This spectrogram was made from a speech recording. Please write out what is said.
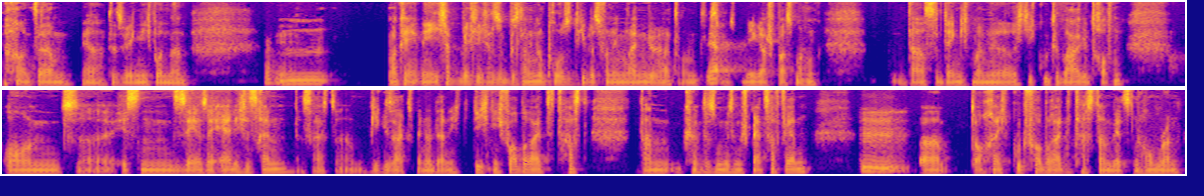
Und ähm, ja, deswegen nicht wundern. Okay, mm, okay nee, ich habe wirklich also bislang nur Positives von dem Rennen gehört und es ja. muss mega Spaß machen. Da hast du, denke ich mal, eine richtig gute Wahl getroffen und äh, ist ein sehr, sehr ehrliches Rennen. Das heißt, äh, wie gesagt, wenn du da nicht, dich nicht vorbereitet hast, dann könnte es ein bisschen schmerzhaft werden. Mhm. Äh, doch recht gut vorbereitet hast, dann wird es ein Home Run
